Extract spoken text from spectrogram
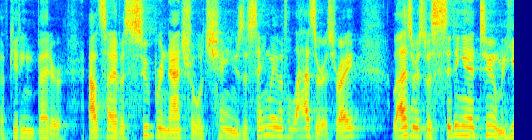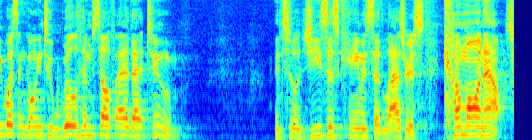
of getting better outside of a supernatural change. The same way with Lazarus, right? Lazarus was sitting in a tomb, and he wasn't going to will himself out of that tomb until Jesus came and said, Lazarus, come on out.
